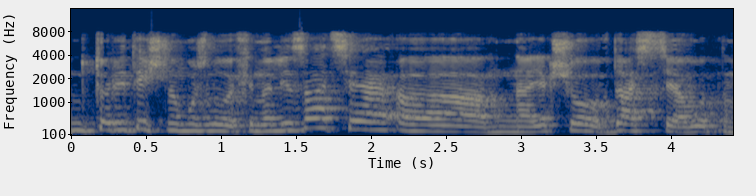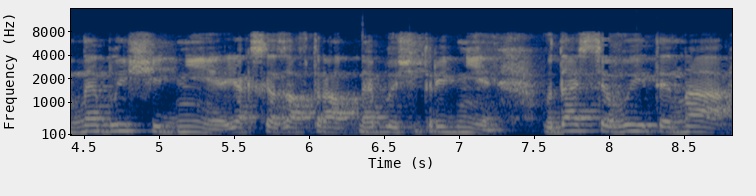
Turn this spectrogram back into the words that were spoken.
Ну, теоретично можлива фіналізація. Е, Якщо вдасться, от в найближчі дні, як сказав Трамп, найближчі три дні, вдасться вийти на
